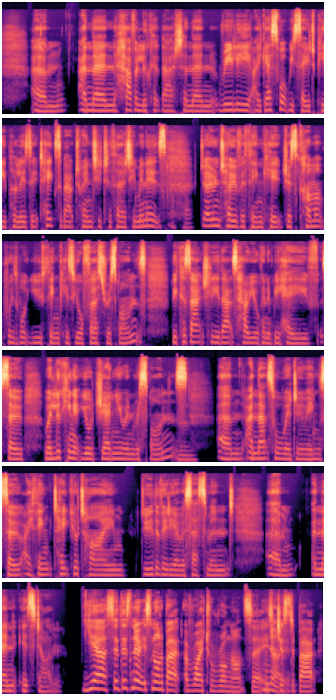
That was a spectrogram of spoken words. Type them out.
um, and then have a look at that. And then really, I guess what we say to people is it takes about 20 to 30 minutes. Okay. Don't overthink it. Just come up with what you think is your first response, because actually that's how you're going to behave. So we're looking at your genuine response. Mm um, and that's all we're doing. So I think take your time, do the video assessment, um, and then it's done. Yeah. So there's no, it's not about a right or wrong answer. It's no. just about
